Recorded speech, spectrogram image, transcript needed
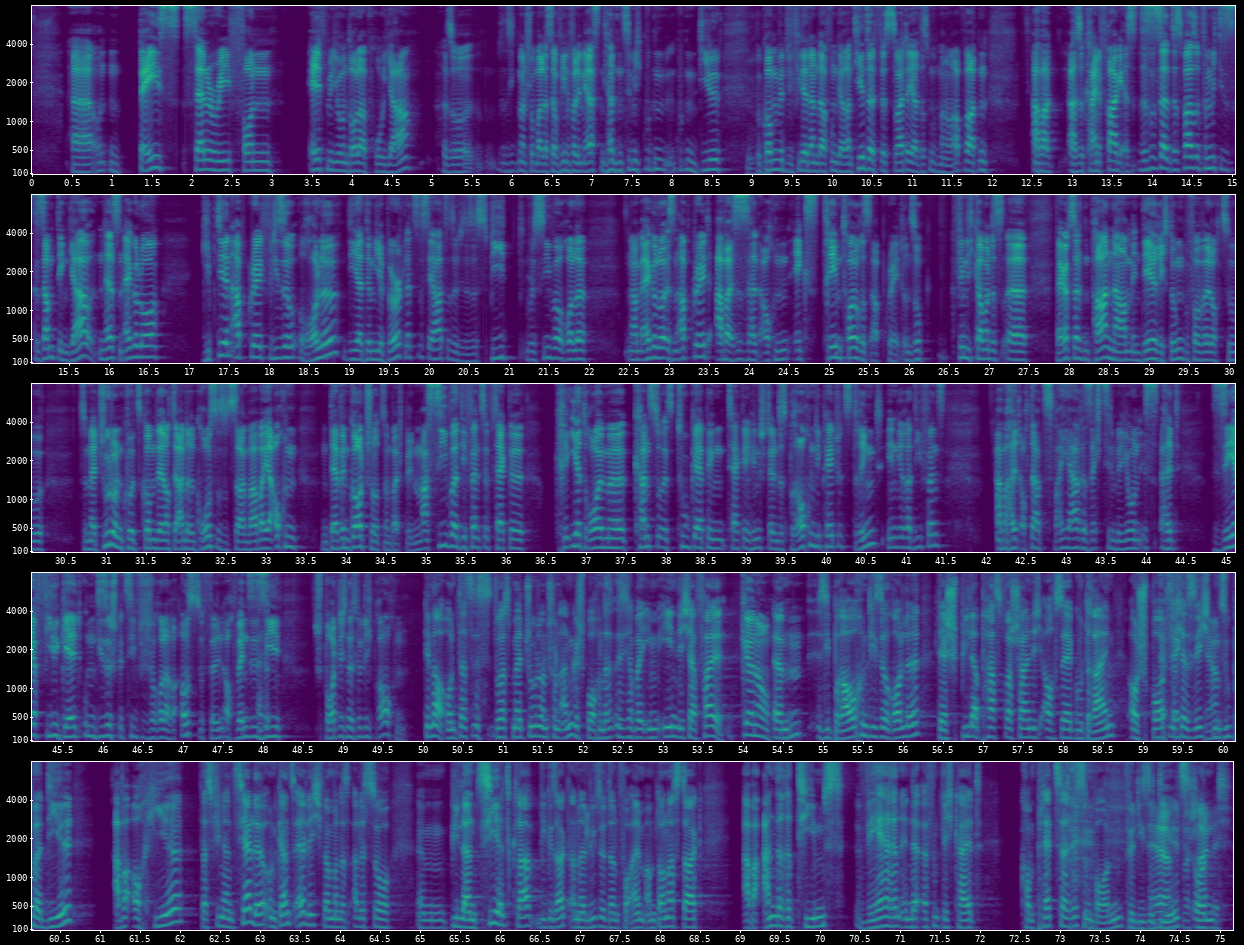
äh, und ein Base Salary von 11 Millionen Dollar pro Jahr. Also sieht man schon mal, dass er auf jeden Fall im ersten Jahr einen ziemlich guten, guten Deal mhm. bekommen wird. Wie viel er dann davon garantiert hat fürs zweite Jahr, das muss man noch abwarten. Aber also keine Frage. das ist halt, das war so für mich dieses Gesamtding. Ja, Nelson Aguilar gibt dir ein Upgrade für diese Rolle, die ja Demir Bird letztes Jahr hatte, so diese Speed-Receiver-Rolle. Um, Aguilar ist ein Upgrade, aber es ist halt auch ein extrem teures Upgrade. Und so, finde ich, kann man das, äh, da gab es halt ein paar Namen in der Richtung, bevor wir noch zu, zu Matt Judon kurz kommen, der noch der andere große sozusagen war, aber ja auch ein, ein Devin Gottschalk zum Beispiel. Massiver Defensive Tackle, kreiert Räume, kannst du als Two-Gapping-Tackle hinstellen. Das brauchen die Patriots dringend in ihrer Defense. Aber halt auch da zwei Jahre 16 Millionen ist halt sehr viel Geld, um diese spezifische Rolle auszufüllen, auch wenn sie also, sie sportlich natürlich brauchen. Genau, und das ist, du hast Matt Judon schon angesprochen, das ist ja bei ihm ähnlicher Fall. Genau. Ähm, mhm. Sie brauchen diese Rolle, der Spieler passt wahrscheinlich auch sehr gut rein, aus sportlicher Perfekt, Sicht ja. ein super Deal. Aber auch hier das Finanzielle und ganz ehrlich, wenn man das alles so ähm, bilanziert, klar, wie gesagt, Analyse dann vor allem am Donnerstag, aber andere Teams wären in der Öffentlichkeit komplett zerrissen worden für diese ja, Deals. Und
